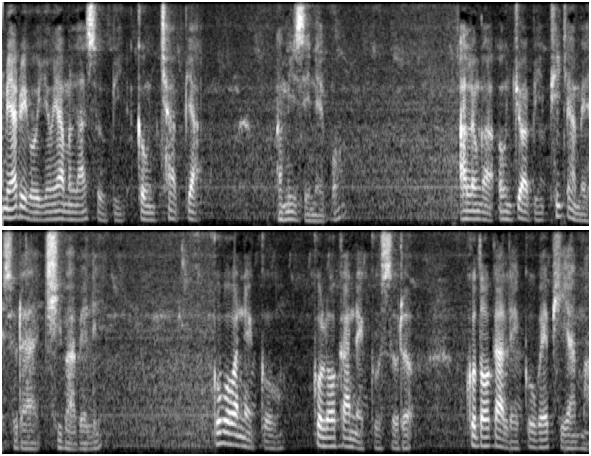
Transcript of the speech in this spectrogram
သူများတွေကိုယုံရမလားဆိုပြီးအကုန်ချပြမမိစေနဲ့ပေါ့အလုံးကအုံကြွပြီးဖိကြမယ်ဆိုတာချီပါပဲလေကိုယ်ဘဝနဲ့ကိုယ်ကိုယ်လောကနဲ့ကိုယ်ဆိုတော့ကိုယ်တော့ကလည်းကိုယ်ပဲဖြေရမှာ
